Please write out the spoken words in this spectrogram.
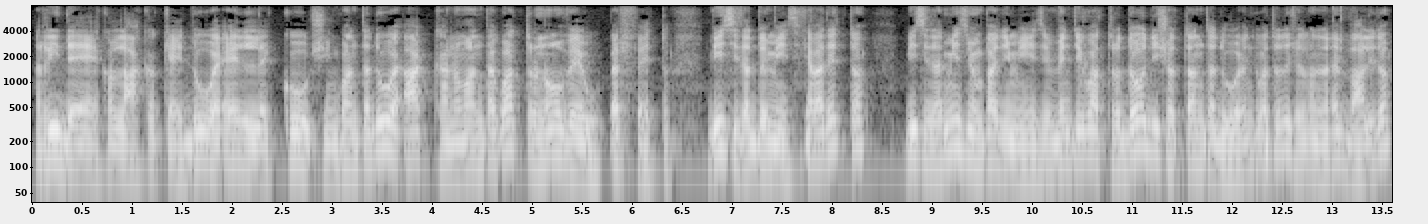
Ride con l'H, ok, 2LQ52H94 9U, perfetto. Visita due mesi, che aveva detto? Visita al mese un paio di mesi. 24 12 82. 24 12 82 è valido.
